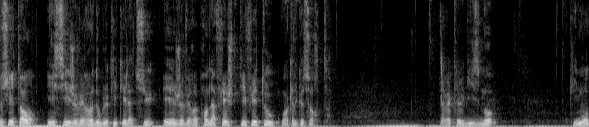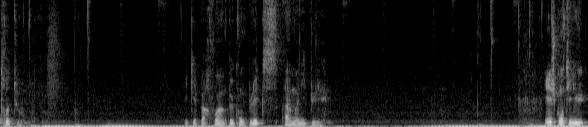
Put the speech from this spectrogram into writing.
Ceci étant, ici, je vais redouble-cliquer là-dessus et je vais reprendre la flèche qui fait tout, en quelque sorte. Avec le gizmo qui montre tout. Et qui est parfois un peu complexe à manipuler. Et je continue.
